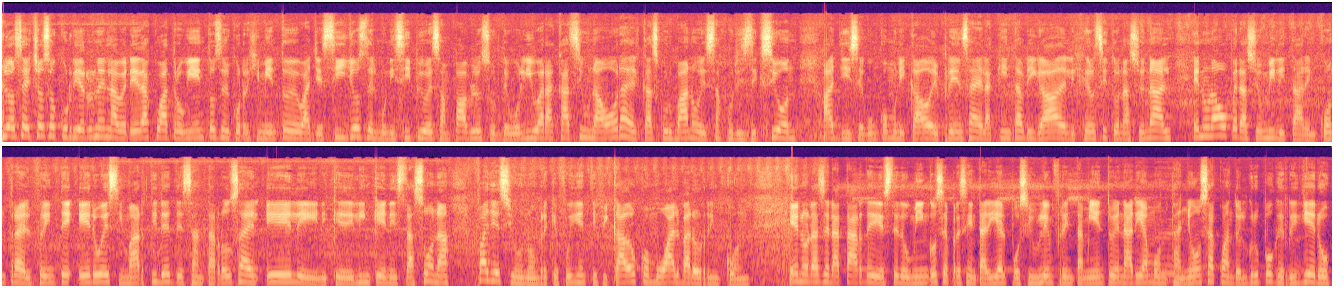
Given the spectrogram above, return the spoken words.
Los hechos ocurrieron en la vereda Cuatro Vientos del corregimiento de Vallecillos del municipio de San Pablo, sur de Bolívar, a casi una hora del casco urbano de esa jurisdicción. Allí, según comunicado de prensa de la Quinta Brigada del Ejército Nacional, en una operación militar en contra del Frente Héroes y Mártires de Santa Rosa del ELN que delinque en esta zona, falleció un hombre que fue identificado como Álvaro Rincón. En horas de la tarde de este domingo se presentaría el posible enfrentamiento en área montañosa cuando el grupo guerrillero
